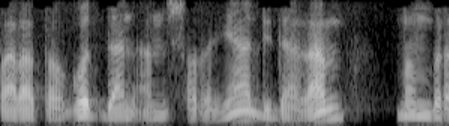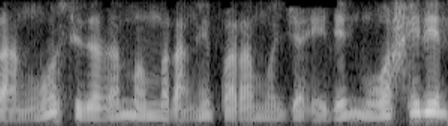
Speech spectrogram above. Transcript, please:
para togut dan ansornya di dalam memberangus di dalam memerangi para mujahidin muwahhidin.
